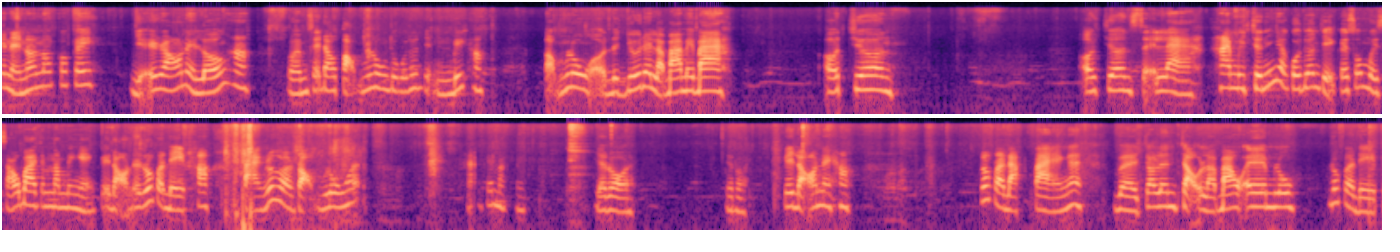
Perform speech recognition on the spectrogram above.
Cái này nó nó có cái dễ ró này lớn ha. Rồi em sẽ đo tổng luôn cho cô chú chị mình biết ha. Tổng luôn ở dưới đây là 33 ở trên ở trên sẽ là 29 nha cô chú anh chị. Cây số 16 350 ngàn. Cây đỏ này rất là đẹp ha. Tàn rất là rộng luôn á. Hạ cái mặt này. Dạ rồi. Dạ rồi. Cây đỏ này ha rất là đặc tàn á. Về cho lên chậu là bao êm luôn, rất là đẹp.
